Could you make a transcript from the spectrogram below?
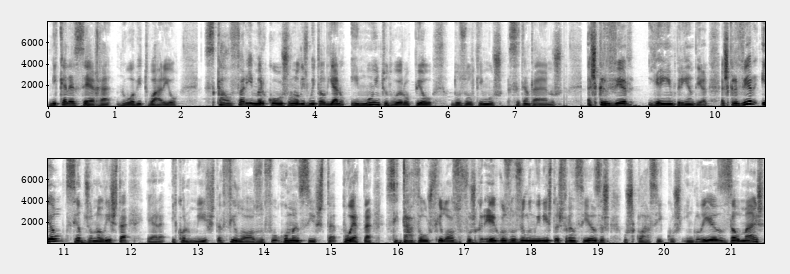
Michele Serra no obituário. Scalfari marcou o jornalismo italiano e muito do europeu dos últimos 70 anos. A escrever e a empreender. A escrever, ele, sendo jornalista, era economista, filósofo, romancista, poeta. Citava os filósofos gregos, os iluministas franceses, os clássicos ingleses, alemães,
